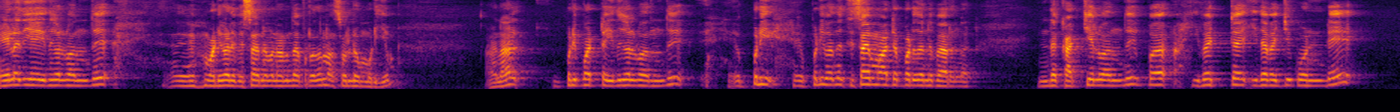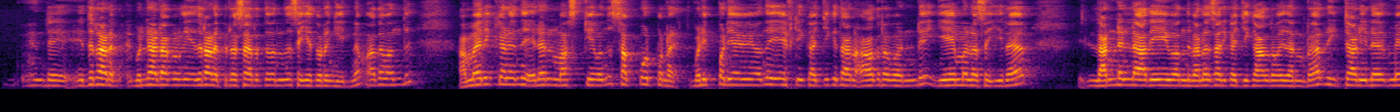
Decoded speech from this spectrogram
மேலதிக இதுகள் வந்து வடிவாளி விசாரணை நடந்த அப்புறம் தான் நான் சொல்ல முடியும். ஆனால் இப்படிப்பட்ட இதுகள் வந்து எப்படி எப்படி வந்து திசை மாற்றப்படுதுன்னு பாருங்கள். இந்த கட்சியில் வந்து இப்போ இவற்றை இதை வச்சுக்கொண்டே இந்த எதிரான வெளிநாடுகளுக்கு எதிரான பிரசாரத்தை வந்து செய்ய தொடங்கிட்டோம் அதை வந்து அமெரிக்காவிலேருந்து எலன் மஸ்கே வந்து சப்போர்ட் பண்ணார். வெளிப்படையாகவே வந்து ஏஎஃப்டி கட்சிக்கு தான் ஆதரவு வந்து ஏமனில் செய்கிறார். லண்டனில் அதே வந்து வலதுசாரி கட்சிக்கு ஆதரவு இதுன்றார் இத்தாலியில் மே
